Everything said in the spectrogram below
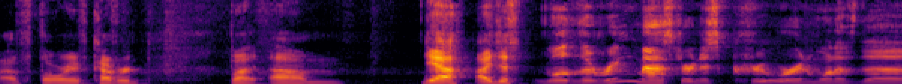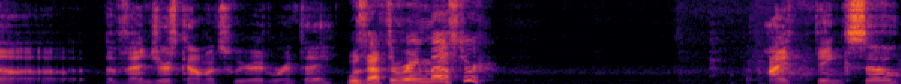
of Thor we've covered. But um, yeah, I just Well, the ringmaster and his crew were in one of the uh, Avengers comics we read, weren't they? was that the ringmaster. I think so,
